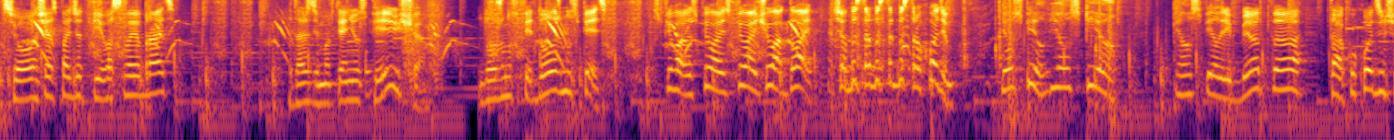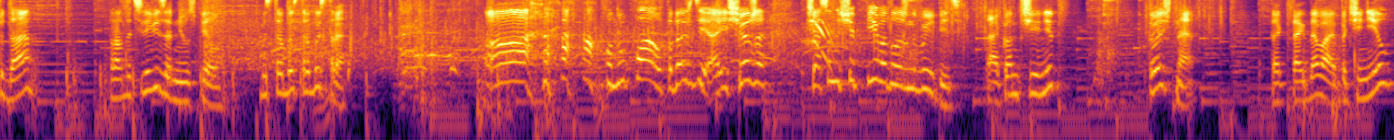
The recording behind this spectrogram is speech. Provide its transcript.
Все, он сейчас пойдет пиво свое брать. Подожди, может я не успею еще? Должен успеть, должен успеть. Успевай, успевай, успевай, чувак, давай. Все, быстро, быстро, быстро уходим. Я успел, я успел. Я успел, ребята. Так, уходим сюда. Правда, телевизор не успел. Быстро, быстро, быстро. А, он упал, подожди. А еще же, сейчас он еще пиво должен выпить. Так, он чинит. Точно? Так, так, давай, починил.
